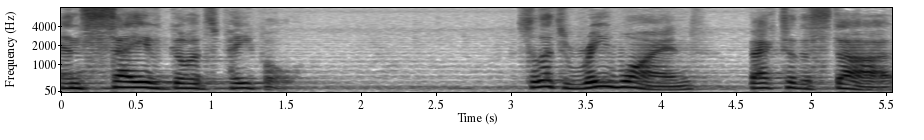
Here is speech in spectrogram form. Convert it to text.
and save God's people. So let's rewind back to the start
